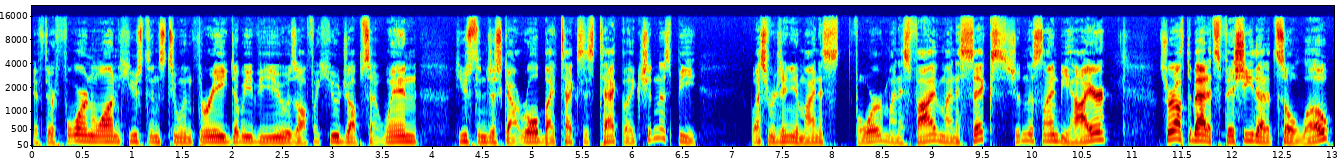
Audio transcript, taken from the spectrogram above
If they're four and one, Houston's two and three. WVU is off a huge upset win. Houston just got rolled by Texas Tech. Like, shouldn't this be West Virginia minus four, minus five, minus six? Shouldn't this line be higher? Sort off the bat, it's fishy that it's so low.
